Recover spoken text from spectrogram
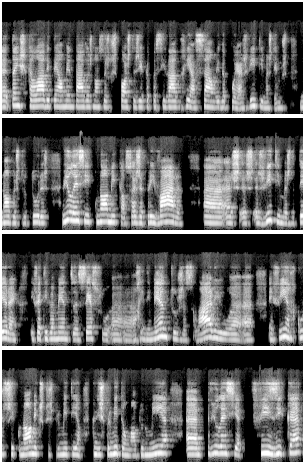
uh, tem escalado e tem aumentado as nossas respostas e a capacidade de reação e de apoio às vítimas, temos novas estruturas, violência económica, ou seja, privar as, as, as, vítimas de terem efetivamente acesso a, a rendimentos, a salário, a, a, enfim, a recursos económicos que lhes, permitiam, que lhes permitam uma autonomia, violência física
